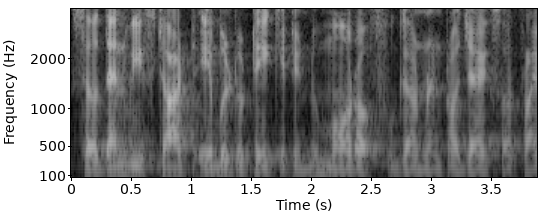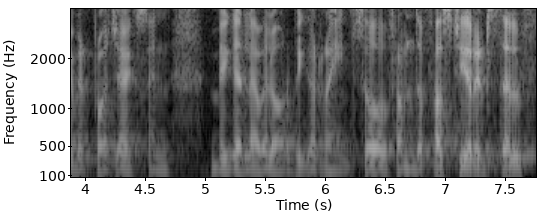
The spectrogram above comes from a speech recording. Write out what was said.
So then we start able to take it into more of government projects or private projects in bigger level or bigger range. So from the first year itself,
